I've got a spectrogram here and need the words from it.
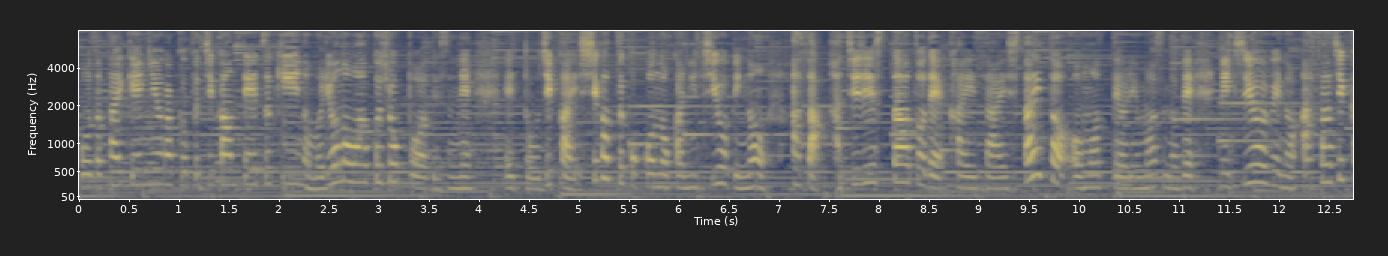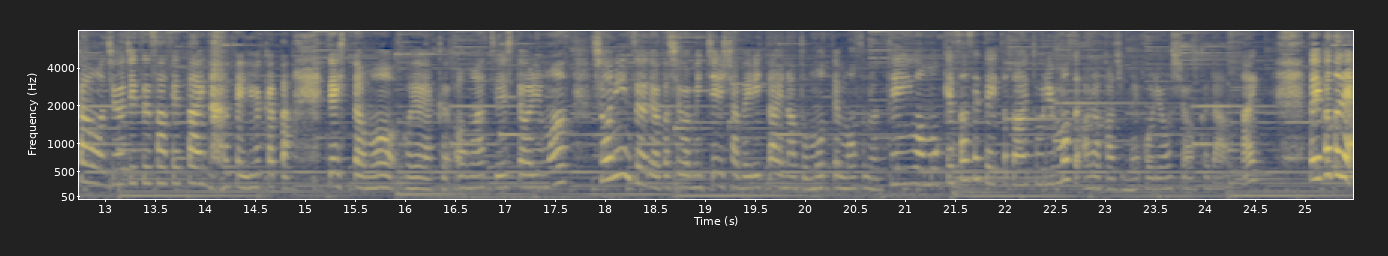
講座体験入学プチ鑑定付きの無料のワークショップはですね、えっ、ー、と、次回4月9日日曜日の朝8時スタートで開催したいと思っておりますので日曜日の朝時間を充実させたいなっていう方是非ともご予約お待ちしております。少人数で私はみっちり喋りたいなと思ってますので定員は設けさせていただいております。あらかじめご了承ください。ということで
